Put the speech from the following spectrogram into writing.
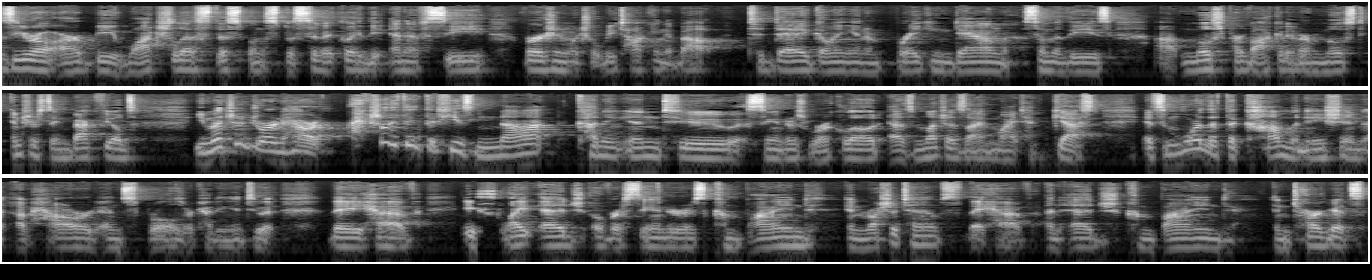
zero RB watch list. This one specifically, the NFC version, which we'll be talking about today, going in and breaking down some of these uh, most provocative or most interesting backfields. You mentioned Jordan Howard. I actually think that he's not cutting into Sanders' workload as much as I might have guessed. It's more that the combination of Howard and Sproles are cutting into it. They have a slight edge over Sanders combined in rush attempts, they have an edge combined in targets.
